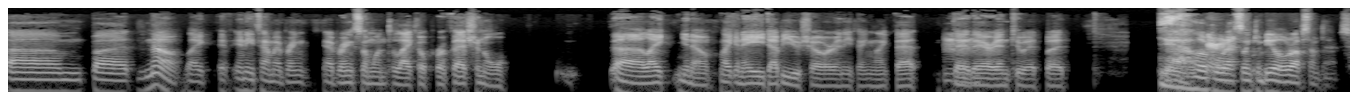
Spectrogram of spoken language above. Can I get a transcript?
Um, but no, like if anytime I bring I bring someone to like a professional uh like you know, like an AEW show or anything like that, they Mhm. they're into it. But yeah, local Fair enough. wrestling can be a little rough sometimes.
